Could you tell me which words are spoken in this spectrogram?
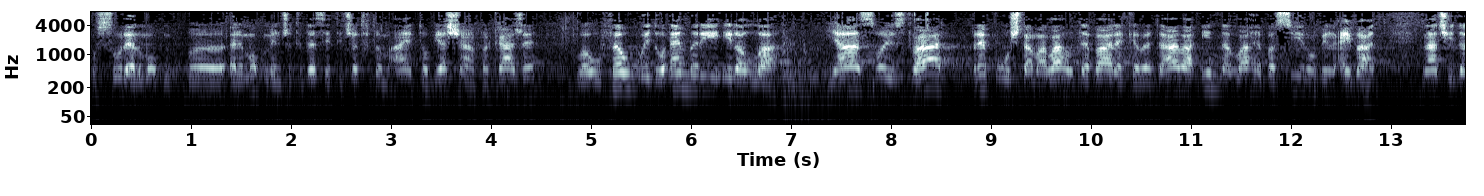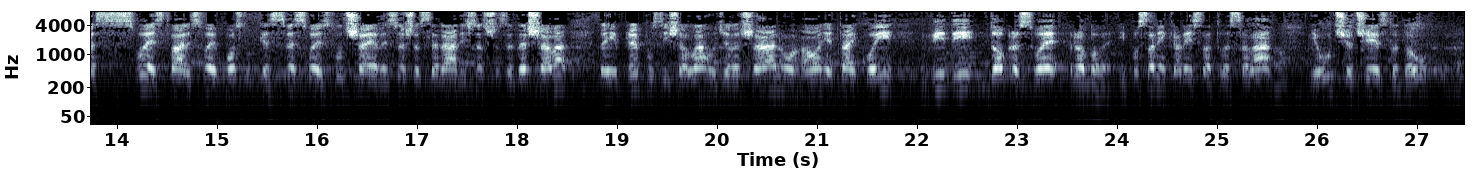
u suri Al-Mu'min 44. ajetu objašnjava pa kaže وَاُفَوِّدُ emri ila Allah ja svoju stvar prepuštam Allahu te bareke ve taala inna Allahe basirun bil ibad znači da svoje stvari, svoje postupke, sve svoje slučajeve, sve što se radi, sve što se dešava, da ih prepustiš Allahu Đelešanu, a on je taj koji vidi dobro svoje robove. I poslanik alaih sallatu je učio često dovu uh,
